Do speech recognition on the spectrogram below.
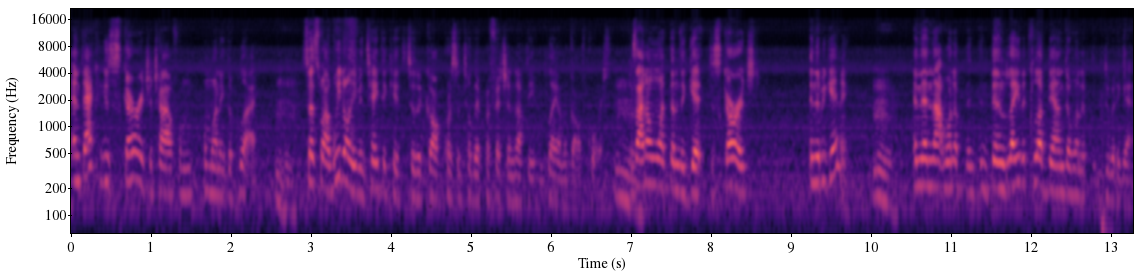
And that could discourage a child from, from wanting to play. Mhm. So that's why we don't even take the kids to the golf course until they're proficient enough to even play on the golf course. Mm. Because I don't want them to get discouraged in the beginning. Mm. And then not want to, and then lay the club down, don't want to do it again.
